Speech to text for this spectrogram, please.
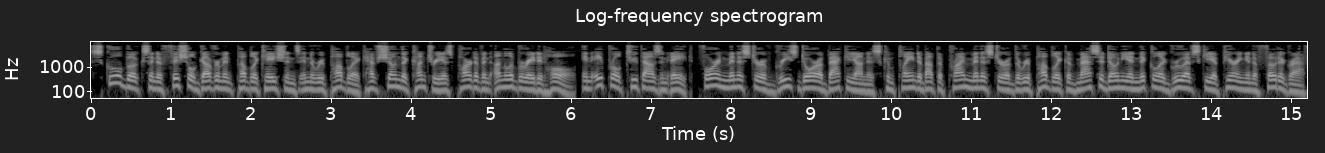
Schoolbooks and official government publications in the Republic have shown the country as part of an unliberated whole. In April 2008, Foreign Minister of Greece Dora Bakoyannis complained about the Prime Minister of the Republic of Macedonia Nikola Gruevski appearing in a photograph,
